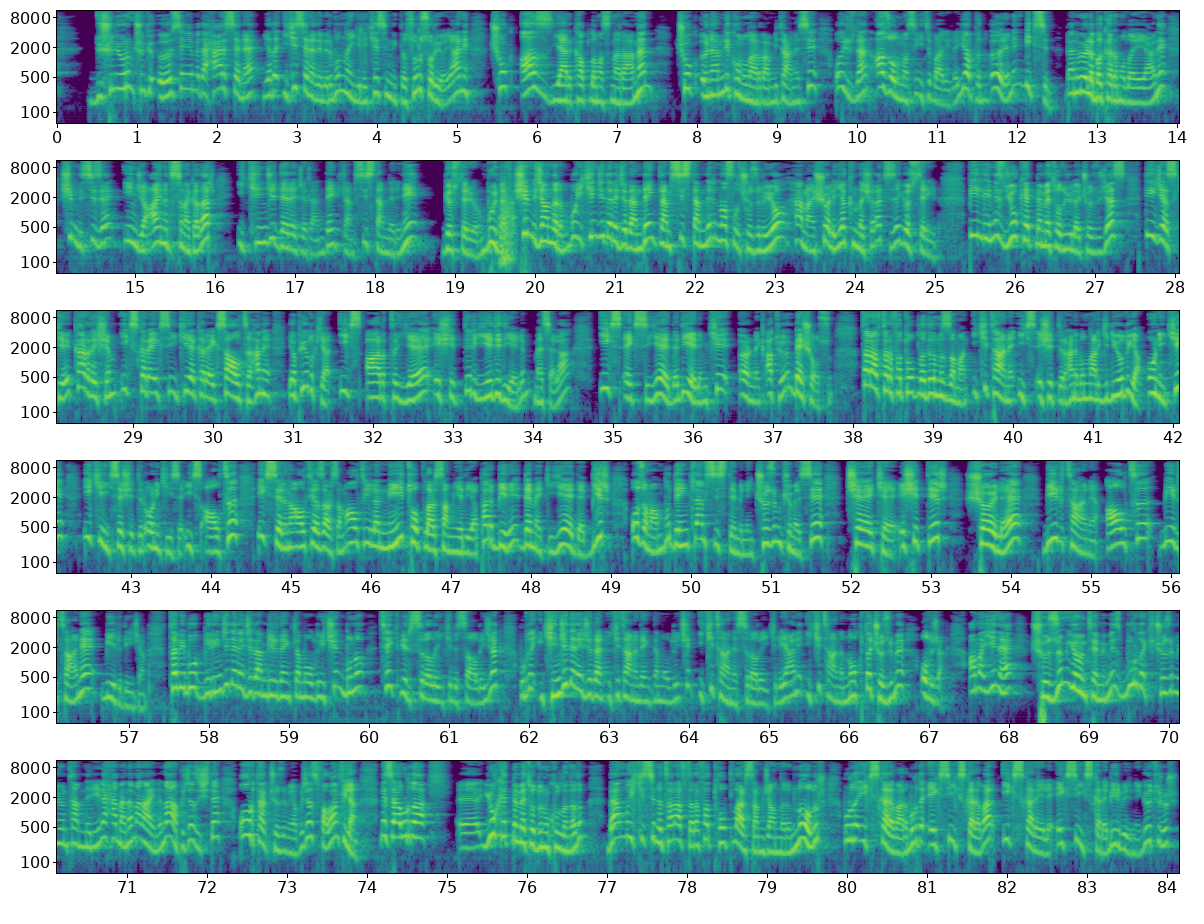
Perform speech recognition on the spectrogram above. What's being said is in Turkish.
düşünüyorum çünkü ÖSYM'de her sene ya da iki senede bir bununla ilgili kesinlikle soru soruyor. Yani çok az yer kaplamasına rağmen çok önemli konulardan bir tanesi. O yüzden az olması itibariyle yapın, öğrenin, bitsin. Ben böyle bakarım olaya yani. Şimdi size ince ayrıntısına kadar ikinci dereceden denklem sistemlerini gösteriyorum. Buyurun efendim. Şimdi canlarım bu ikinci dereceden denklem sistemleri nasıl çözülüyor? Hemen şöyle yakınlaşarak size göstereyim. Bildiğimiz yok etme metoduyla çözeceğiz. Diyeceğiz ki kardeşim x kare eksi 2y kare eksi 6 hani yapıyorduk ya x artı y eşittir 7 diyelim mesela. x eksi y de diyelim ki örnek atıyorum 5 olsun. Taraf tarafa topladığımız zaman 2 tane x eşittir hani bunlar gidiyordu ya 12. 2x eşittir 12 ise x 6. x yerine 6 yazarsam 6 ile neyi toplarsam 7 yapar? 1'i demek ki y de 1. O zaman bu denklem sisteminin çözüm kümesi ÇK eşittir. Şöyle bir tane 6 bir tane 1 diyeceğim. Tabi bu birinci dereceden bir denklem olduğu için bunu tek bir sıralı ikili sağlayacak. Burada ikinci dereceden iki tane denklem olduğu için iki tane sıralı ikili yani iki tane nokta çözümü olacak. Ama yine çözüm yöntemimiz buradaki çözüm yöntemleriyle hemen hemen aynı. Ne yapacağız işte ortak çözüm yapacağız falan filan. Mesela burada e, yok etme metodunu kullanalım. Ben bu ikisini taraf tarafa toplarsam canlarım ne olur? Burada x kare var. Burada eksi x kare var. x kare ile eksi x kare birbirini götürür.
